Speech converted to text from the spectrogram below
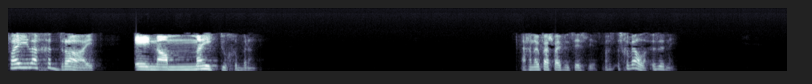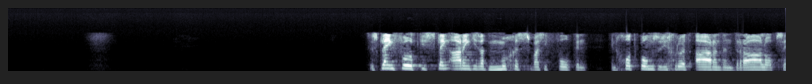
veilig gedra het en na my toe gebring het." Ek gaan nou vers 5 en 6 lees. Maar dit is geweldig, is dit nie? Soos klein voeltjies, klein arendjies wat moeg is, was die volk en en God kom soos die groot arend en dra hulle op sy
